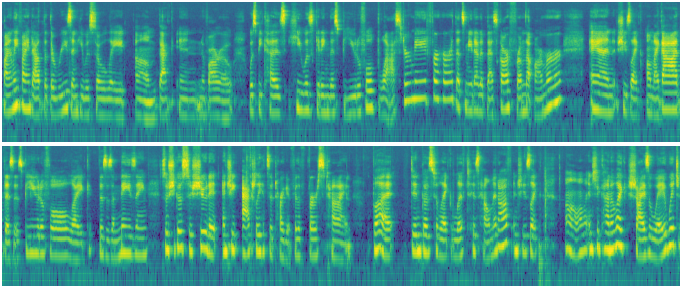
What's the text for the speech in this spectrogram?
finally find out that the reason he was so late um, back in Nevarro was because he was getting this beautiful blaster made for her that's made out of Beskar from the armorer and she's like, "Oh my god, this is beautiful. Like this is amazing." So she goes to shoot it and she actually hits the target for the first time. But Din goes to like lift his helmet off and she's like, "Oh," and she kind of like shies away, which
